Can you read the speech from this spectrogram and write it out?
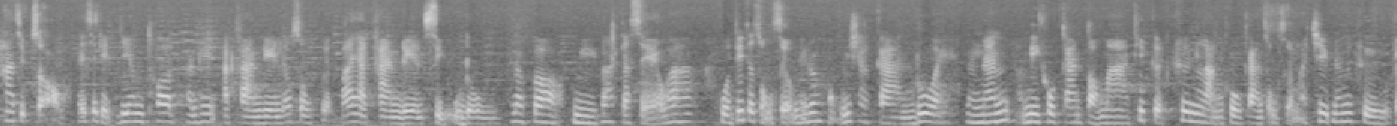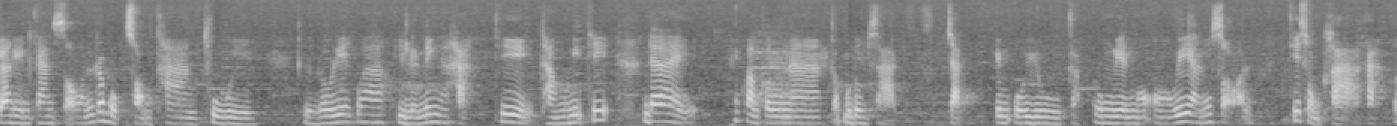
2552 ได้เสด็จเยี่ยมทอดพระเนตรอาคารเรียน แล้วทรงเปิดป้ายอาคารเรียนสีอุดม แล้วก็มีบาดกระแสว่าควรที่จะส่งเสริมในเรื่องของวิชาการด้วย ดังนั้นมีโครงการต่อมาที่เกิดขึ้นหลังโครงการส่งเสริมอาชีพนั่นคือ การเรียนการสอนระบบสองทาง two way หรือเราเรียกว่า e-learning อะค่ะที่ทางมูลนิธิได้ให้ความกรุณากับอุดมศาสตร์จัด MOU กับโรงเรียนมอวิทยานุสร ที่สงขลาค่ะ ก็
